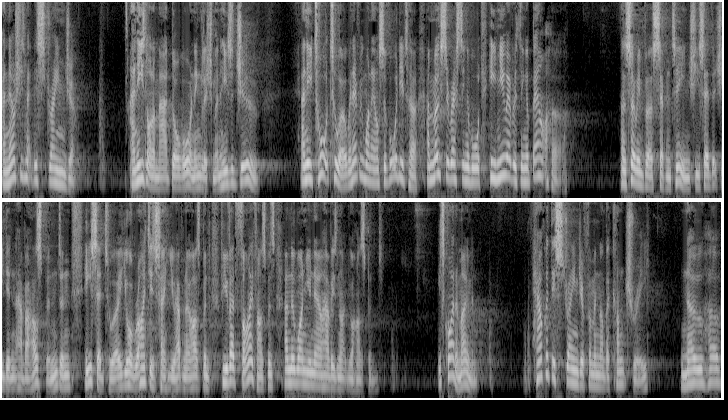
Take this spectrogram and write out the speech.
and now she's met this stranger and he's not a mad dog or an Englishman, he's a Jew. And he talked to her when everyone else avoided her. And most arresting of all, he knew everything about her. And so in verse 17, she said that she didn't have a husband. And he said to her, You're right in saying you have no husband, for you've had five husbands, and the one you now have is not your husband. It's quite a moment. How could this stranger from another country know her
